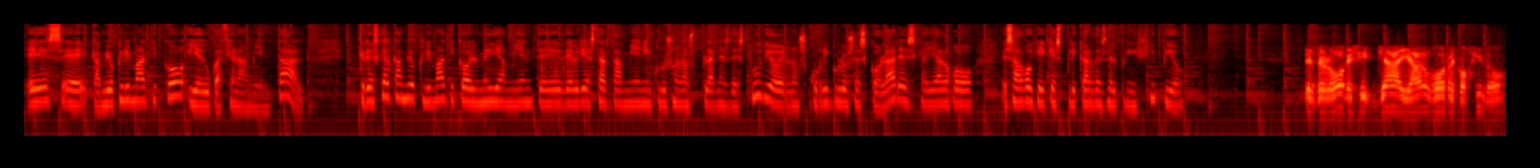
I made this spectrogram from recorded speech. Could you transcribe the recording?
es eh, cambio climático y educación ambiental. ¿Crees que el cambio climático, el medio ambiente, debería estar también incluso en los planes de estudio, en los currículos escolares, que hay algo, es algo que hay que explicar desde el principio? Desde luego que sí, ya hay algo recogido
